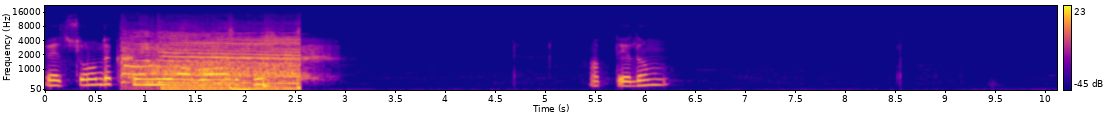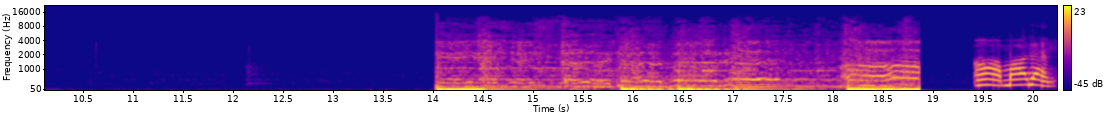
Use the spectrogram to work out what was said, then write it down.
Evet sonunda kıyıya. Atlayalım. Aa maden.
